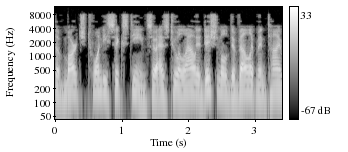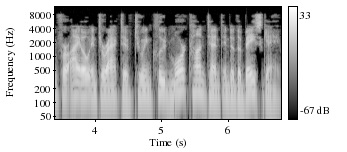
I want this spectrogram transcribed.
of March 2016 so as to allow additional development time for IO Interactive to include more content into the base game.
